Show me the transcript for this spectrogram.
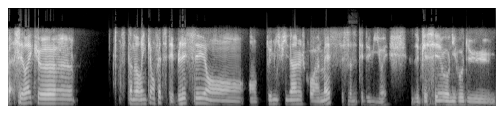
Bah, c'est vrai que Stan Wawrinka, en fait, s'était blessé en, en demi-finale, je crois, à Metz. C'est ça, c'était demi, oui. Il était blessé au niveau du,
